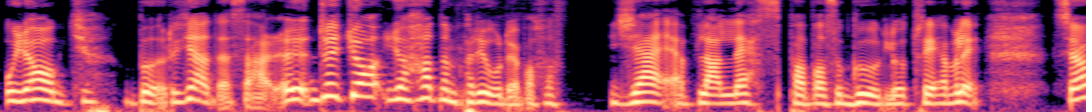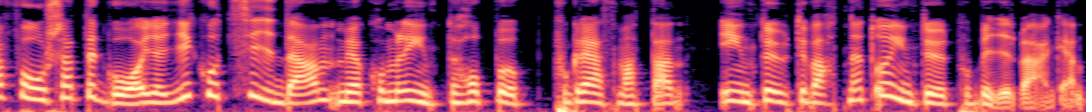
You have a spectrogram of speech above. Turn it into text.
Och jag började så här. Du vet, jag, jag hade en period där jag var så jävla less på att vara så gullig och trevlig. Så jag fortsatte gå, jag gick åt sidan men jag kommer inte hoppa upp på gräsmattan, inte ut i vattnet och inte ut på bilvägen.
